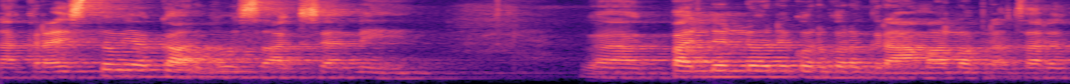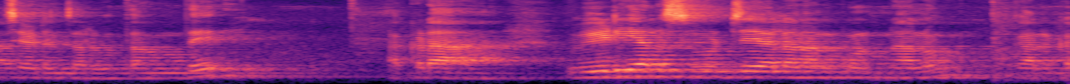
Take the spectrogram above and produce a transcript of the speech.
నా క్రైస్తవ యొక్క అనుభవ సాక్ష్యాన్ని పల్లెల్లోని కొన్ని కొన్ని గ్రామాల్లో ప్రచారం చేయడం జరుగుతూ ఉంది. అక్కడ వీడియోను షూట్ చేయాలని అనుకుంటున్నాను. కనుక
